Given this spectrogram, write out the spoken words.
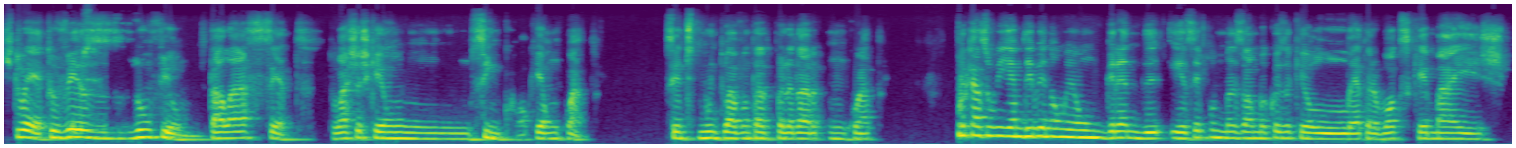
Isto é, tu vês um filme, está lá 7, tu achas que é um 5 ou que é um 4. Sentes-te muito à vontade para dar um 4. Por acaso o IMDB não é um grande exemplo, mas há uma coisa que é o Letterboxd que é mais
